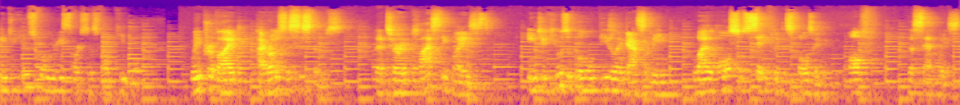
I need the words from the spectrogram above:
into useful resources for people. We provide pyrolysis systems that turn plastic waste into usable diesel and gasoline while also safely disposing of the said waste.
